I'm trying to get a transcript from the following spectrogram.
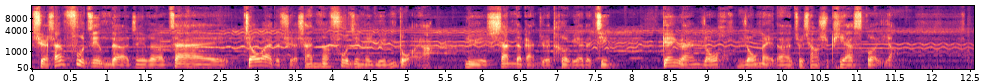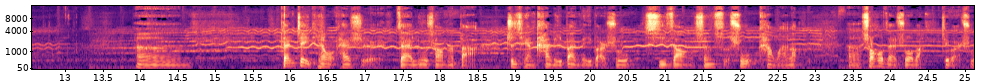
雪山附近的这个在郊外的雪山呢，附近的云朵呀，绿山的感觉特别的近，边缘柔柔美的就像是 P S 过一样。嗯，但这天我开始在路上呢，把之前看了一半的一本书《西藏生死书》看完了。呃，稍后再说吧。这本书，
